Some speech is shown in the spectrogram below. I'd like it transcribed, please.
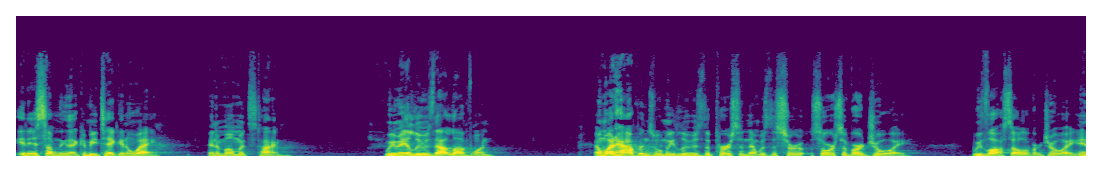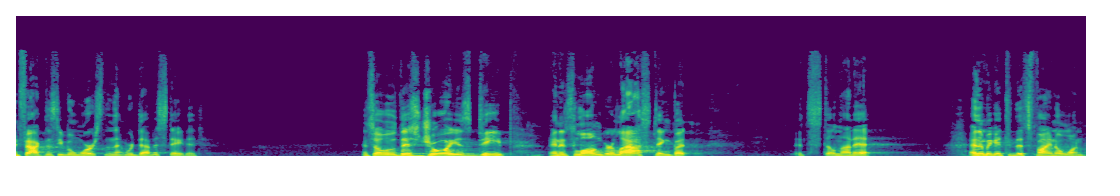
it is something that can be taken away in a moment's time. We may lose that loved one. And what happens when we lose the person that was the source of our joy? We've lost all of our joy. In fact, it's even worse than that. We're devastated. And so this joy is deep and it's longer lasting, but it's still not it. And then we get to this final one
